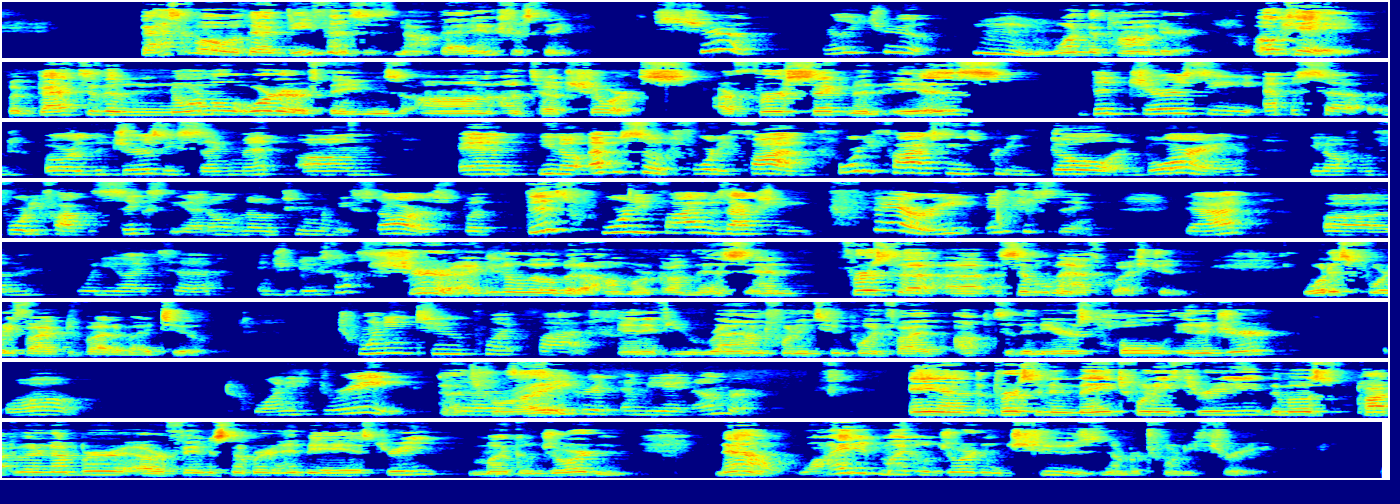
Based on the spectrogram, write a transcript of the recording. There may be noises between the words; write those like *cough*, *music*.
basketball without defense is not that interesting. It's true. Really true. Hmm, one to ponder. Okay, but back to the normal order of things on Untucked Shorts. Our first segment is The Jersey episode, or the Jersey segment. Um, and, you know, episode 45. 45 seems pretty dull and boring, you know, from 45 to 60. I don't know too many stars. But this 45 is actually very interesting. Dad, um, would you like to introduce us? sure. I did a little bit of homework on this, and first a, a, a simple math question: What is forty-five divided by two? 22.5. And if you round twenty-two point five up to the nearest whole integer, Whoa. 23. That's the right. sacred NBA number. And the person who made 23 the most popular number or famous number in NBA history, Michael Jordan. Now, why did Michael Jordan choose number 23?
